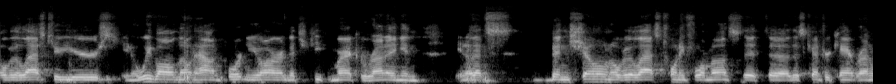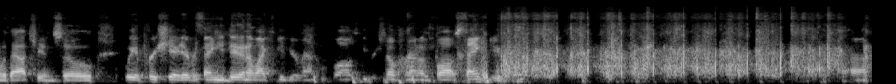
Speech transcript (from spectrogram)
over the last two years, you know, we've all known how important you are and that you keep America running. And, you know, that's been shown over the last 24 months that uh, this country can't run without you. And so we appreciate everything you do. And I'd like to give you a round of applause. Give yourself a round of applause. Thank you. Uh,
